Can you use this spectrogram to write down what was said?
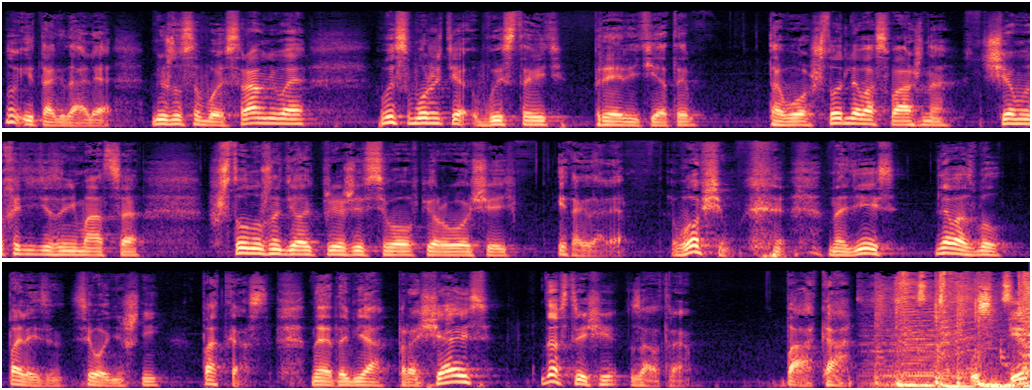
Ну и так далее. Между собой сравнивая, вы сможете выставить приоритеты того, что для вас важно, чем вы хотите заниматься, что нужно делать прежде всего в первую очередь и так далее. В общем, надеюсь, для вас был полезен сегодняшний подкаст. На этом я прощаюсь. До встречи завтра. Пока. Успех.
